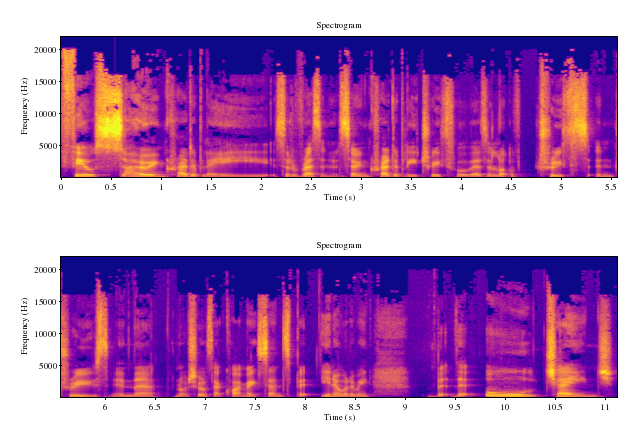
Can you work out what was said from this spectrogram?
feels so incredibly sort of resonant, so incredibly truthful. There's a lot of truths and truths in there. I'm not sure if that quite makes sense, but you know what I mean. But that all change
